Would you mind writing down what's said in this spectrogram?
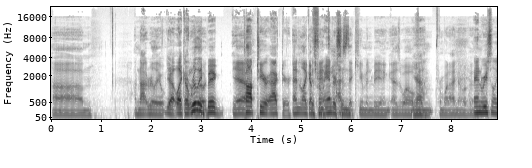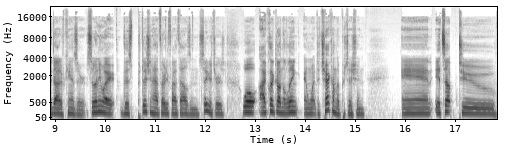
Um, I'm not really Yeah, like a really know. big yeah top tier actor, and like a is from fantastic Anderson. human being as well. Yeah. From from what I know of him. and recently died of cancer. So anyway, this petition had thirty five thousand signatures. Well, I clicked on the link and went to check on the petition, and it's up to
